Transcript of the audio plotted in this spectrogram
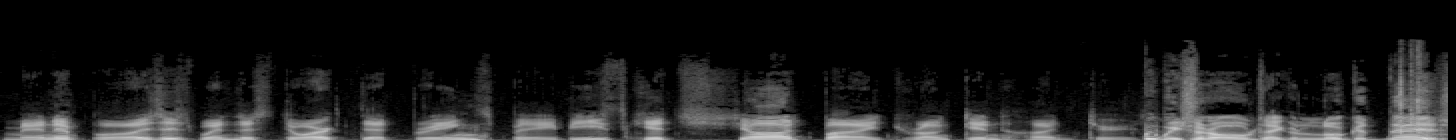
menopause is when the stork that brings babies gets shot by drunken hunters. We should all take a look at this.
